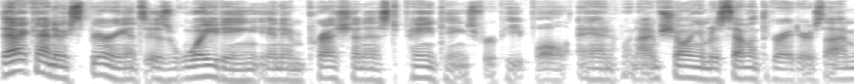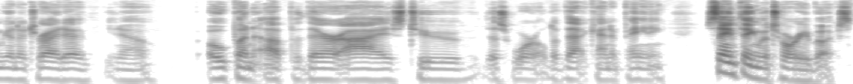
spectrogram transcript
that kind of experience is waiting in impressionist paintings for people. And when I'm showing them to seventh graders, I'm going to try to, you know, open up their eyes to this world of that kind of painting. Same thing with Torrey books.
